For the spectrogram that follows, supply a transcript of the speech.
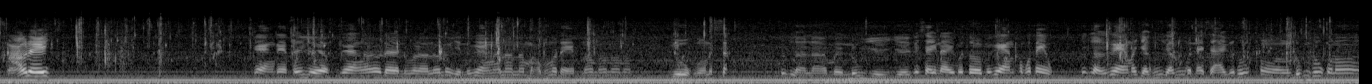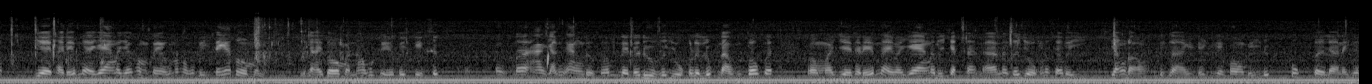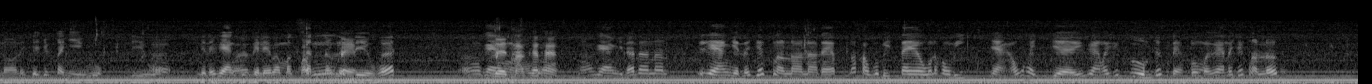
Mở đi gan đẹp thấy ghê gan nó lên nó, nó, nó nhìn nó gan nó, nó nó mỏng nó đẹp nó nó nó, nó ruột rồi nó sắc. Tức là là mình nuôi về, về cái xây này mà tôm cái gan không có teo. Tức là cái gan nó vẫn vẫn mình hay xài cái thuốc ờ, đúng thuốc của nó. Về thời điểm này gan nó vẫn không teo nó không có bị té tôm mình. Với lại tôm mình nó không có bị, bị kiệt sức. Nó, nó ăn vẫn ăn được nó- nên nó đưa cái ruột lên lúc nào cũng tốt hết. Còn mà về thời điểm này mà gan nó bị chạch á là nó cái ruột nó sẽ bị gián đoạn. Tức là cái, cái con bị đứt phúc hay là này cái nọ nó sẽ rất là nhiều luôn. Nhiều đó. nhìn nó gan cực kỳ đẹp mà mật xanh nó lên đều hết nó Lên mặt hết ha. Nó gan gì đó nó, nó cái gan nhìn nó rất là, là là đẹp. Nó không có bị teo nó không bị nhão hay chề. Cái gan nó rất gươm rất đẹp luôn mà gan nó rất là lớn.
